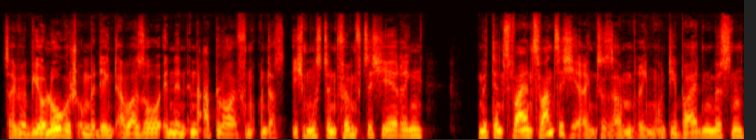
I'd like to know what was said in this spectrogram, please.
sag ich mal, biologisch unbedingt, aber so in den in Abläufen. Und das, ich muss den 50-Jährigen mit den 22-Jährigen zusammenbringen. Und die beiden müssen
